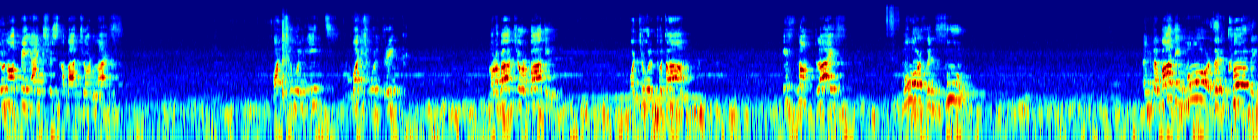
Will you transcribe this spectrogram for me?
do not be anxious about your life, what you will eat, what you will drink, nor about your body, what you will put on. Is not life more than food? and the body more than clothing.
